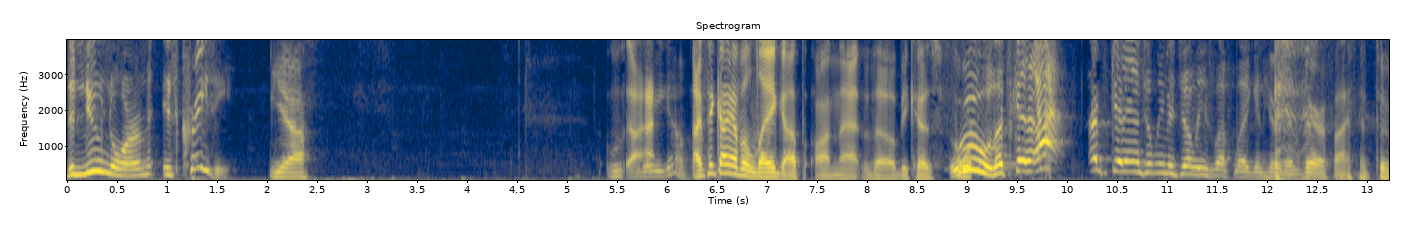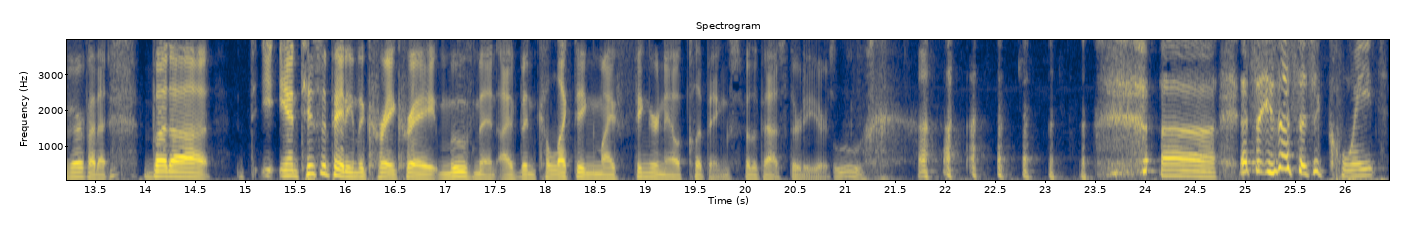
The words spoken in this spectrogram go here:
the new norm is crazy. Yeah. There you go. I think I have a leg up on that though, because for, Ooh, let's get ah, let's get Angelina Jolie's left leg in here to verify. to verify that. But uh, anticipating the cray cray movement, I've been collecting my fingernail clippings for the past thirty years. Uh, that's isn't that such a quaint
